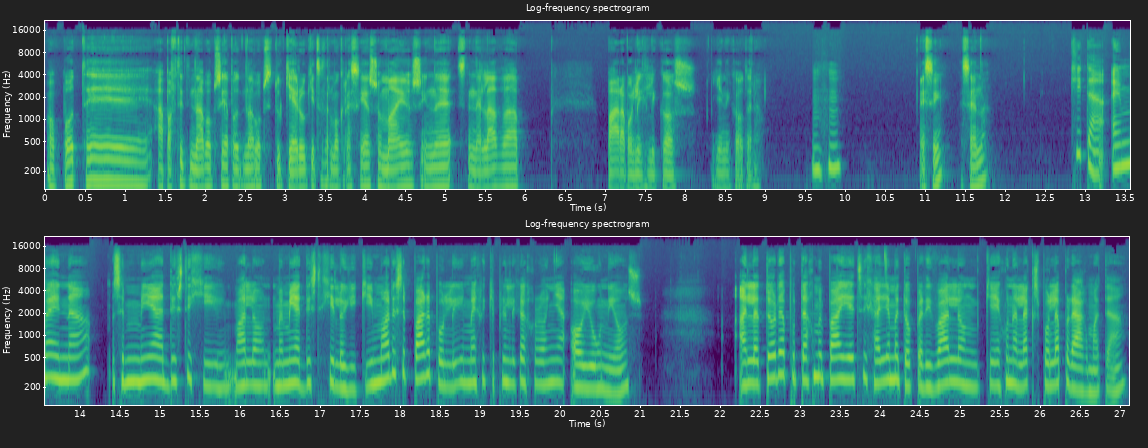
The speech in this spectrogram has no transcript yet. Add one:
Οπότε από αυτή την άποψη, από την άποψη του καιρού και της θερμοκρασίας, ο Μάιος είναι στην Ελλάδα πάρα πολύ γλυκός γενικότερα. Εσύ, εσένα; Κοίτα, εμένα σε μια αντίστοιχη, μάλλον με μια αντίστοιχη λογική, μου άρεσε πάρα πολύ μέχρι και πριν λίγα χρόνια ο Ιούνιος. Αλλά τώρα που τα έχουμε πάει έτσι χάλια με το περιβάλλον και έχουν αλλάξει πολλά πράγματα,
